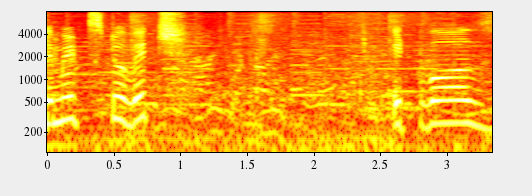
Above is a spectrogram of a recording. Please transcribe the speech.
limits to which it was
